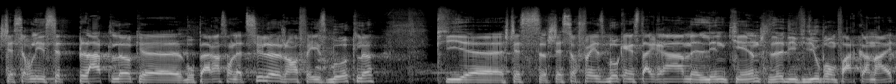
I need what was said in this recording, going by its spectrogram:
J'étais sur les sites plates là, que vos parents sont là-dessus, là, genre Facebook. Là. Puis euh, j'étais, j'étais sur Facebook, Instagram, LinkedIn. Je faisais des vidéos pour me faire connaître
